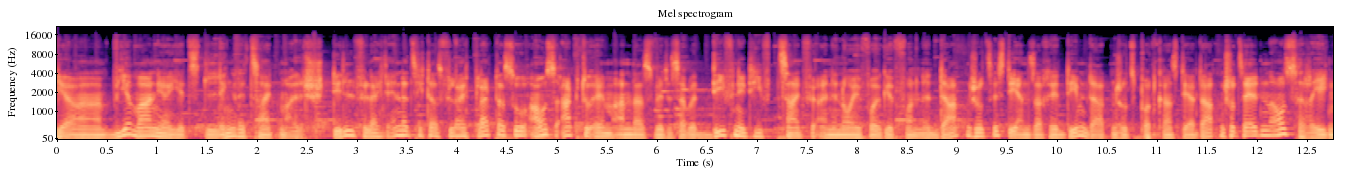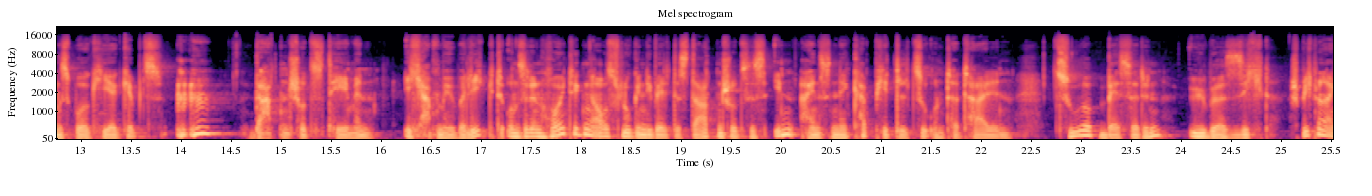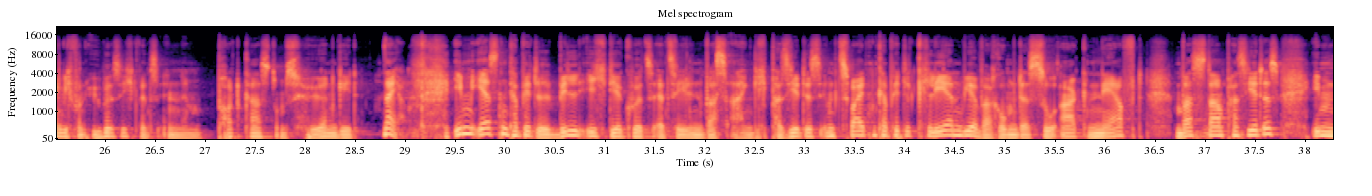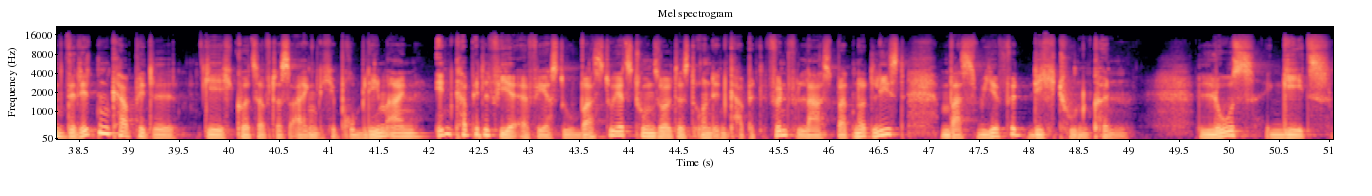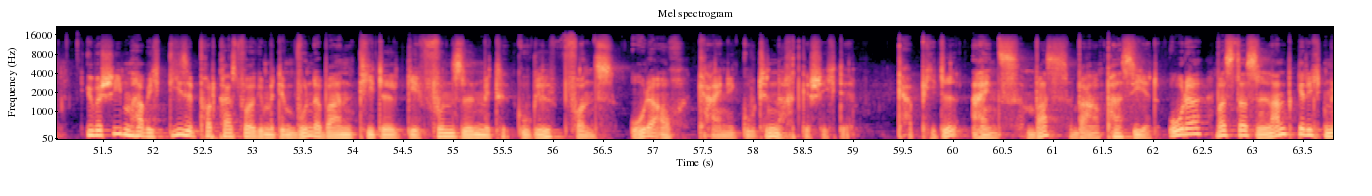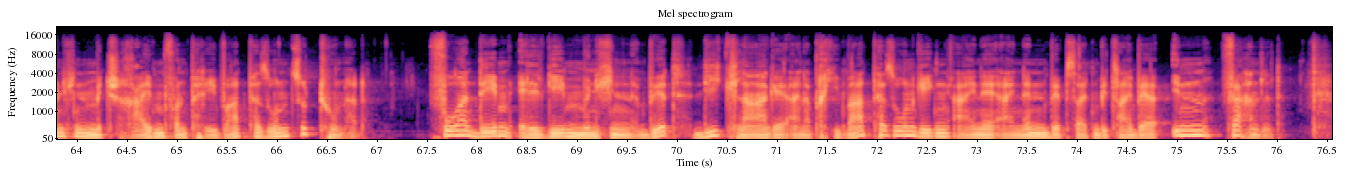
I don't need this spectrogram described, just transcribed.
Tja, wir waren ja jetzt längere Zeit mal still. Vielleicht ändert sich das, vielleicht bleibt das so. Aus aktuellem Anlass wird es aber definitiv Zeit für eine neue Folge von Datenschutz ist deren Sache, dem Datenschutz-Podcast der Datenschutzhelden aus Regensburg. Hier gibt's Datenschutzthemen. Ich habe mir überlegt, unseren heutigen Ausflug in die Welt des Datenschutzes in einzelne Kapitel zu unterteilen. Zur besseren Übersicht. Spricht man eigentlich von Übersicht, wenn es in einem Podcast ums Hören geht? Naja, im ersten Kapitel will ich dir kurz erzählen, was eigentlich passiert ist. Im zweiten Kapitel klären wir, warum das so arg nervt, was da passiert ist. Im dritten Kapitel gehe ich kurz auf das eigentliche Problem ein. In Kapitel 4 erfährst du, was du jetzt tun solltest und in Kapitel 5, last but not least, was wir für dich tun können. Los geht's. Überschrieben habe ich diese Podcast-Folge mit dem wunderbaren Titel Gefunsel mit Google Fonts oder auch keine gute Nachtgeschichte. Kapitel 1. Was war passiert? Oder was das Landgericht München mit Schreiben von Privatpersonen zu tun hat. Vor dem LG München wird die Klage einer Privatperson gegen eine, einen Webseitenbetreiber in verhandelt.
